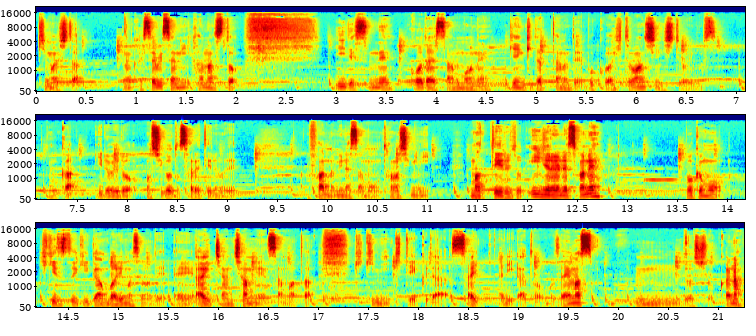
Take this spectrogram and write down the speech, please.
きました。なんか久々に話すと、いいですね。広大さんもね、元気だったので、僕は一安心しております。なんか、いろいろお仕事されてるので、ファンの皆さんも楽しみに待っているといいんじゃないですかね。僕も引き続き頑張りますので、えー、愛ちゃんちゃんめんさんまた聞きに来てください。ありがとうございます。うん、どうしようかな。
